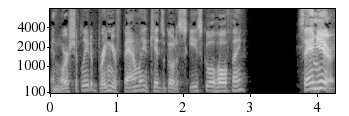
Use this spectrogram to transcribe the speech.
and worship leader? Bring your family, the kids will go to ski school, whole thing. Same year.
